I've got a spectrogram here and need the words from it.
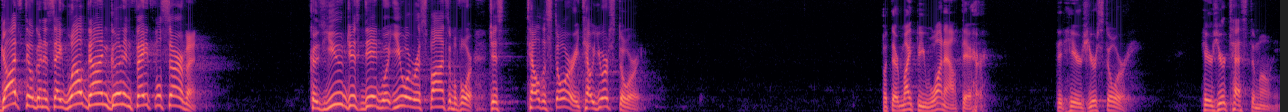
God's still going to say, Well done, good and faithful servant. Because you just did what you were responsible for. Just tell the story, tell your story. But there might be one out there that hears your story Hears your testimony.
